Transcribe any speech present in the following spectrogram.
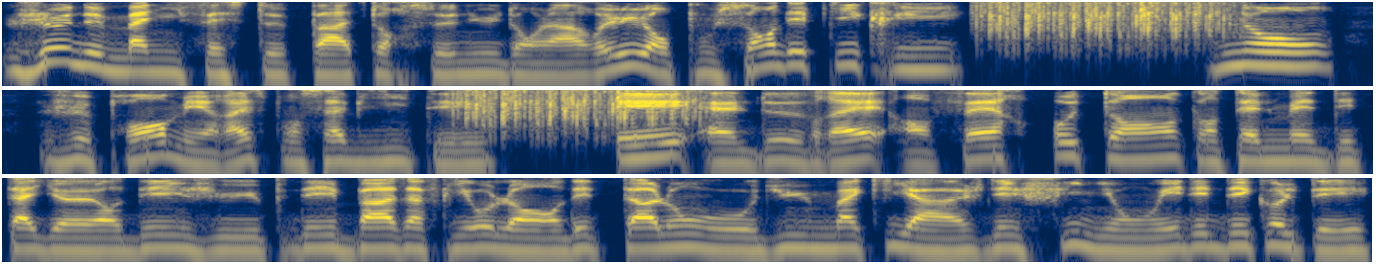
Je ne manifeste pas torse nu dans la rue en poussant des petits cris. Non, je prends mes responsabilités. Et elle devrait en faire autant quand elle met des tailleurs, des jupes, des bas affriolants, des talons hauts, du maquillage, des chignons et des décolletés.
